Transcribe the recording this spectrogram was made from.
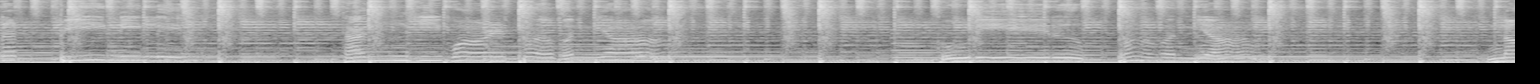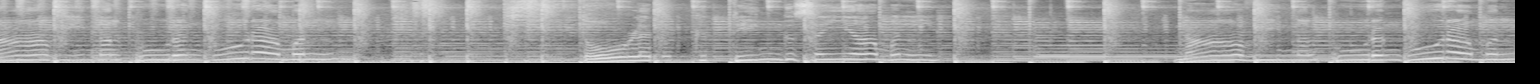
நட்பினிலே தங்கி வாழ்பவன் யார்? குடியிருப்பவன் யார்? நாவினால் பூரங்கூ செய்யாமல் தோழனுக்கு தீங்கு செய்யாமல் நாவினால் கூறங்கூறாமல்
